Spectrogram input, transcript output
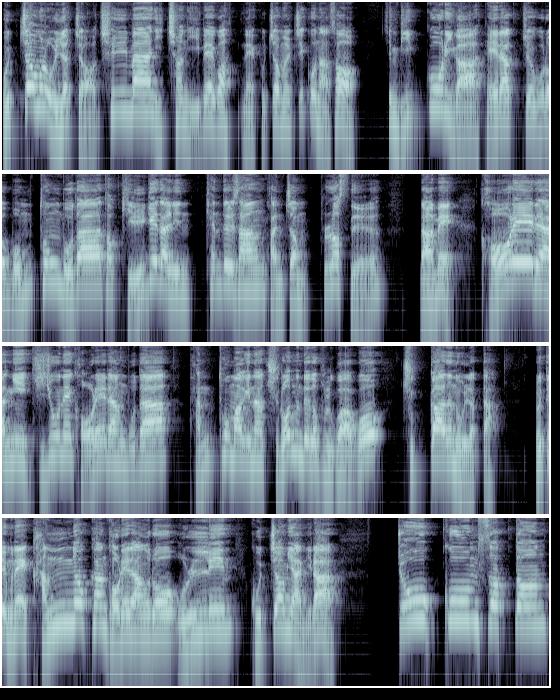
고점을 올렸죠. 72,200원. 네, 고점을 찍고 나서 지금 밑꼬리가 대략적으로 몸통보다 더 길게 달린 캔들상 관점 플러스 다음에 거래량이 기존의 거래량보다 반토막이나 줄었는데도 불구하고 주가는 올렸다. 그렇기 때문에 강력한 거래량으로 올린 고점이 아니라 조금 썼던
